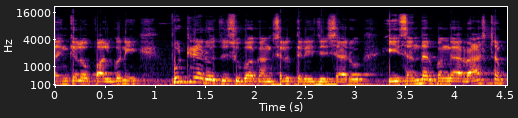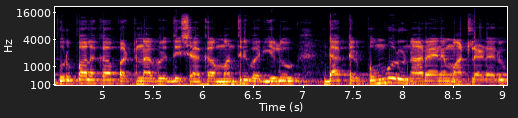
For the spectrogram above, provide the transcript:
సంఖ్యలో పాల్గొని పుట్టినరోజు శుభాకాంక్షలు తెలియజేశారు. ఈ సందర్భంగా రాష్ట్ర పురపాలక పట్టణాభివృద్ధి శాఖ మంత్రివర్యులు డాక్టర్ పొంగూరు నారాయణ మాట్లాడారు.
